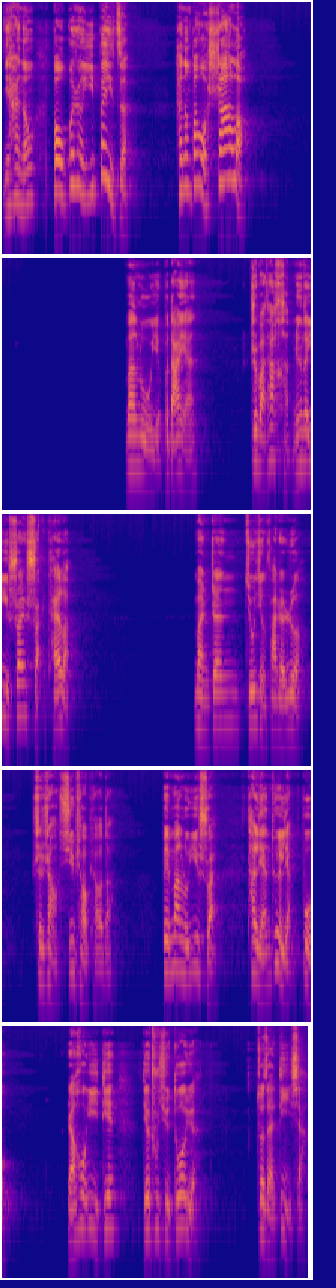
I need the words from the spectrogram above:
你还能把我关上一辈子，还能把我杀了？”曼璐也不答言，只把他狠命的一摔，甩开了。曼桢究竟发着热，身上虚飘飘的，被曼璐一甩，他连退两步，然后一跌，跌出去多远？坐在地下，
